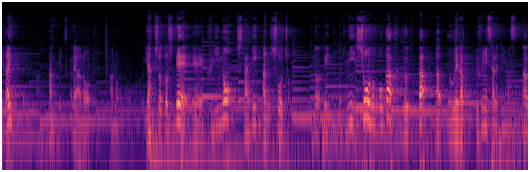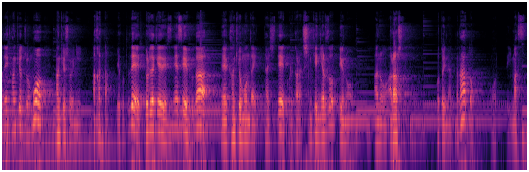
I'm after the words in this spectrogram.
偉いって言ったらいいか、なんていうんですかね、あの、あの、役所として、えー、国の下にある省庁の時に省の方が格が上だというふうにされています。なので環境庁も環境省に上がったということで、どれだけですね、政府が、環境問題に対してこれから真剣にやるぞっていうのを、あの、表していくことになるかなと思っています。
